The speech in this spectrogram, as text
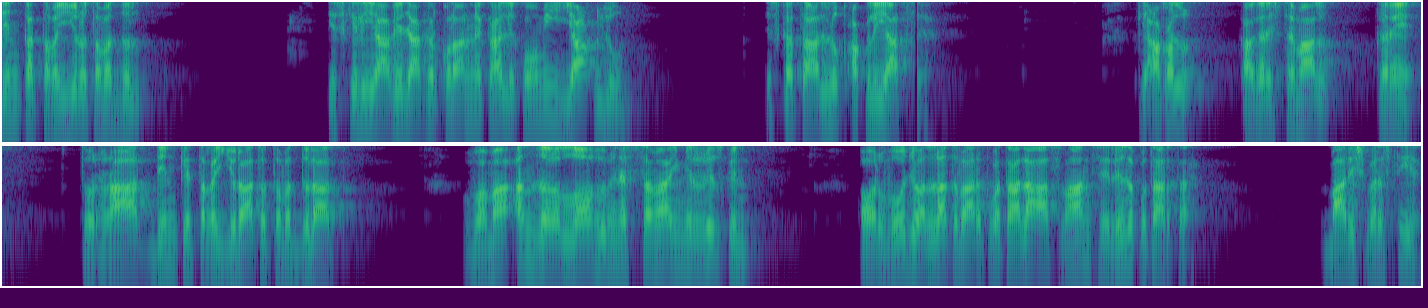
دن کا تغیر و تبدل۔ اس کے لیے آگے جا کر قرآن نے کہا، لقومی یا قلون اس کا تعلق اقلیات سے ہے۔ کہ عقل کا اگر استعمال کریں تو رات دن کے تغیرات و تبدلات۔ وما انضر اللہ من السماء من رزق۔ اور وہ جو اللہ تبارک و تعالیٰ آسمان سے رزق اتارتا ہے۔ بارش برستی ہے۔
